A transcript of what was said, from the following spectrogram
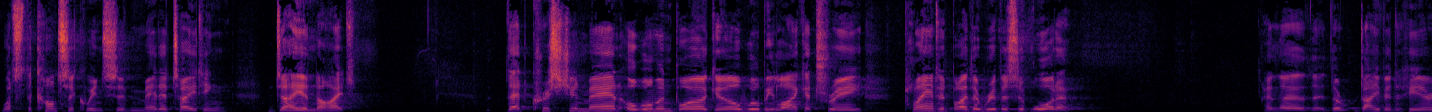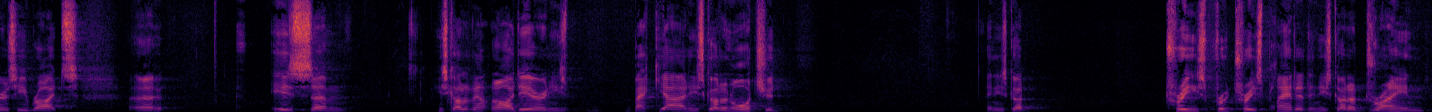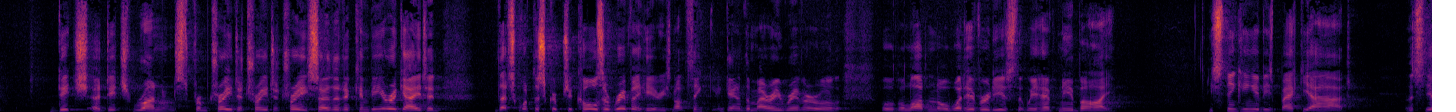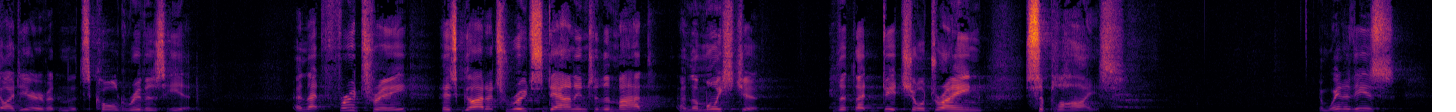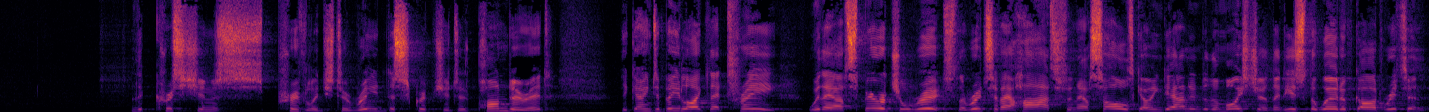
What's the consequence of meditating day and night? That Christian man or woman, boy or girl, will be like a tree planted by the rivers of water. And the, the, the David here, as he writes, uh, is um, he's got an idea and he's backyard, he's got an orchard. And he's got trees, fruit trees planted, and he's got a drain ditch, a ditch runs from tree to tree to tree so that it can be irrigated. That's what the scripture calls a river here. He's not thinking again of the Murray River or, or the Loddon or whatever it is that we have nearby. He's thinking of his backyard. That's the idea of it, and it's called rivers here. And that fruit tree has got its roots down into the mud and the moisture that that ditch or drain supplies. And when it is the Christian's privilege to read the scripture, to ponder it, they're going to be like that tree with our spiritual roots, the roots of our hearts and our souls going down into the moisture that is the Word of God written. And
